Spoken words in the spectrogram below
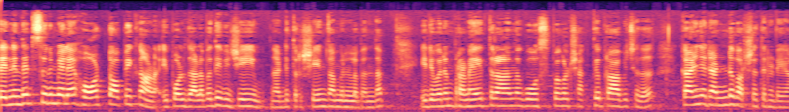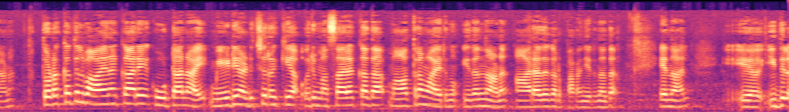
തെന്നിന്ത്യൻ സിനിമയിലെ ഹോട്ട് ടോപ്പിക്കാണ് ഇപ്പോൾ ദളപതി വിജയും നടി തൃശയും തമ്മിലുള്ള ബന്ധം. ഇരുവരും പ്രണയത്തിലാണെന്ന ഗോസിപ്പുകൾ ശക്തി പ്രാപിച്ചത് കഴിഞ്ഞ രണ്ട് വർഷത്തിനിടെയാണ്. തുടക്കത്തിൽ വായനക്കാരെ കൂട്ടാനായി മീഡിയ അടിച്ചിറക്കിയ ഒരു മസാലക്കഥ മാത്രമായിരുന്നു ഇതെന്നാണ് ആരാധകർ പറഞ്ഞിരുന്നത്. എന്നാൽ ഇതിൽ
